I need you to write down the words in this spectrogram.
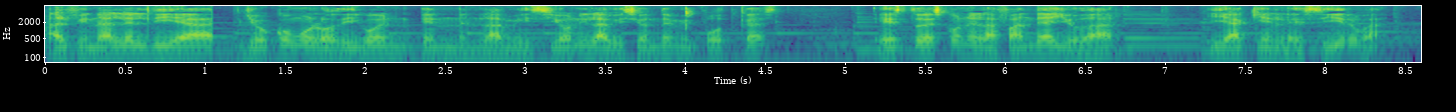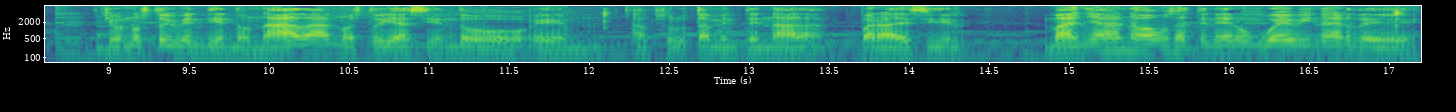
Al final del día, yo como lo digo en, en la misión y la visión de mi podcast, esto es con el afán de ayudar y a quien le sirva. Yo no estoy vendiendo nada, no estoy haciendo em, absolutamente nada para decir, mañana vamos a tener un webinar de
